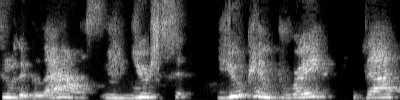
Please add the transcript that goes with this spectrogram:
through the glass mm-hmm. you you can break that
